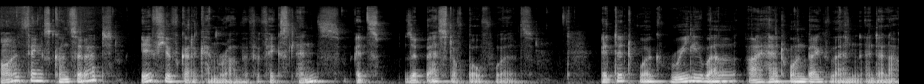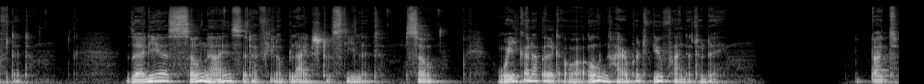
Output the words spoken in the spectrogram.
All things considered, if you've got a camera with a fixed lens, it's the best of both worlds. It did work really well, I had one back then and I loved it. The idea is so nice that I feel obliged to steal it. So we're gonna build our own hybrid viewfinder today. But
